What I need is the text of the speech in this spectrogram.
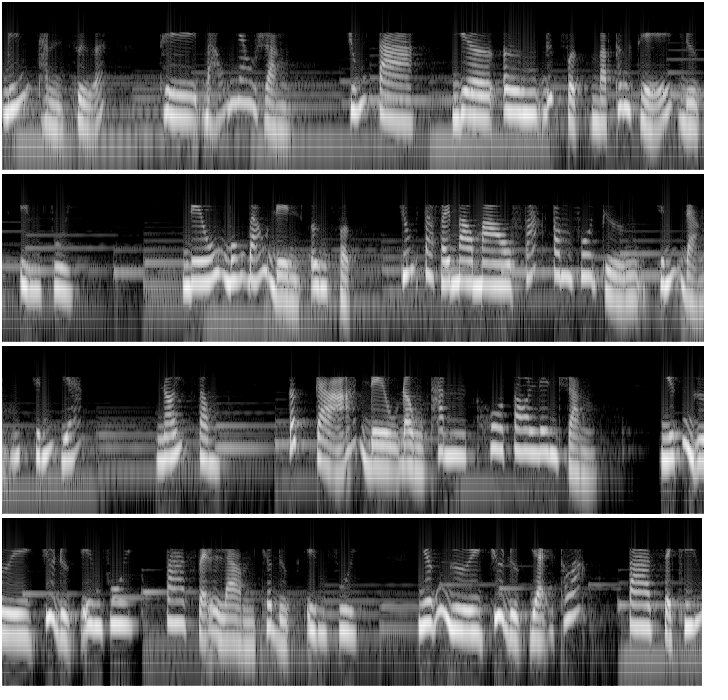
biến thành sữa thì bảo nhau rằng chúng ta nhờ ơn đức phật mà thân thể được yên vui nếu muốn báo đền ơn phật, chúng ta phải mau mau phát tâm vô thượng, chính đẳng, chính giác. Nói xong, tất cả đều đồng thanh hô to lên rằng, những người chưa được yên vui, ta sẽ làm cho được yên vui. Những người chưa được giải thoát, ta sẽ khiến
